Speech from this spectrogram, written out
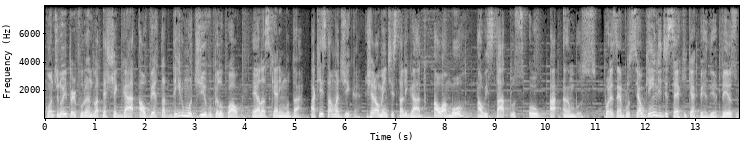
Continue perfurando até chegar ao verdadeiro motivo pelo qual elas querem mudar. Aqui está uma dica: geralmente está ligado ao amor, ao status ou a ambos. Por exemplo, se alguém lhe disser que quer perder peso,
